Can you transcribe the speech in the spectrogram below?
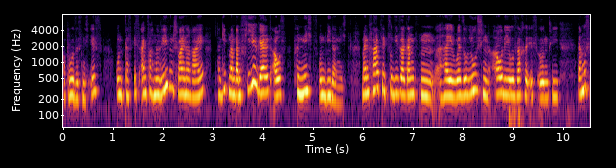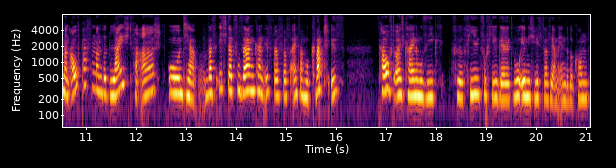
obwohl sie es nicht ist. Und das ist einfach eine Riesenschweinerei. Da gibt man dann viel Geld aus für nichts und wieder nichts. Mein Fazit zu dieser ganzen High-Resolution-Audio-Sache ist irgendwie, da muss man aufpassen, man wird leicht verarscht. Und ja, was ich dazu sagen kann, ist, dass das einfach nur Quatsch ist. Kauft euch keine Musik für viel zu viel Geld, wo ihr nicht wisst, was ihr am Ende bekommt.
